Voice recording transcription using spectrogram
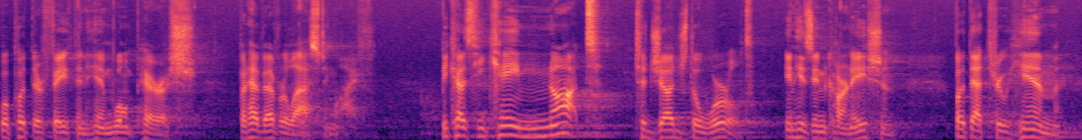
will put their faith in him won't perish, but have everlasting life. Because he came not to judge the world in his incarnation, but that through him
